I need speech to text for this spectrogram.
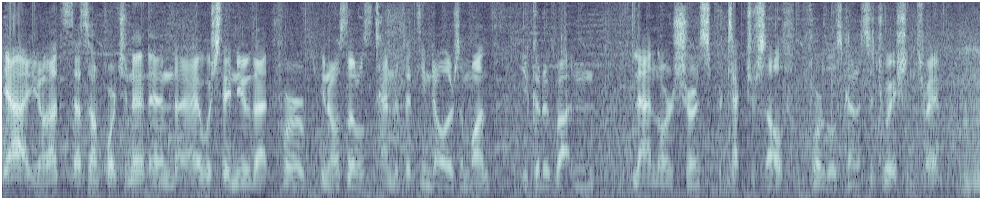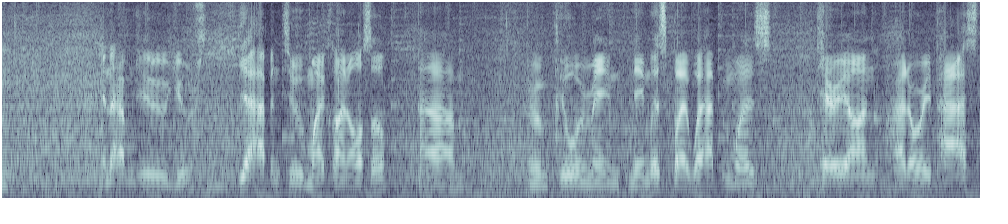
yeah, you know that's that's unfortunate, and I wish they knew that for you know as little as ten to fifteen dollars a month, you could have gotten landlord insurance to protect yourself for those kind of situations, right? And that happened to you? or? Yeah, it happened to my client also. Um, will remain nameless, but what happened was Tarion had already passed,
